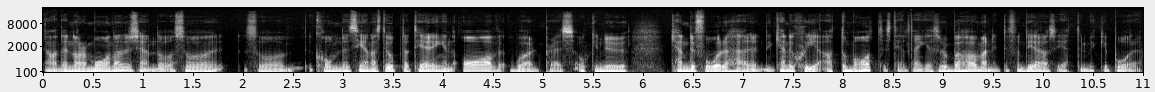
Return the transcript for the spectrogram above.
ja det är några månader sedan då, så, så kom den senaste uppdateringen av Wordpress och nu kan du få det här, kan det ske automatiskt helt enkelt, så då behöver man inte fundera så jättemycket på det.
